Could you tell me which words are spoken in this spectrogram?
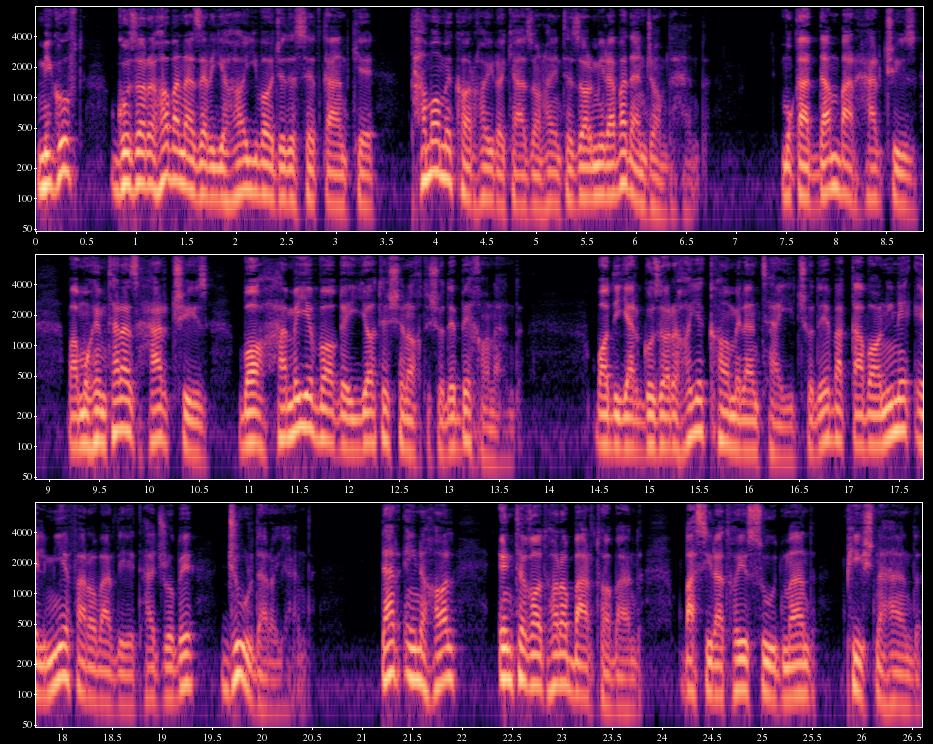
می‌گفت گزاره ها و نظریه هایی واجد صدقند که تمام کارهایی را که از آنها انتظار می رود انجام دهند. مقدم بر هر چیز و مهمتر از هر چیز با همه واقعیات شناخته شده بخوانند. با دیگر گزاره های کاملا تایید شده و قوانین علمی فراورده تجربه جور درآیند. در عین حال انتقادها را برتابند، بصیرت های سودمند پیش نهند،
